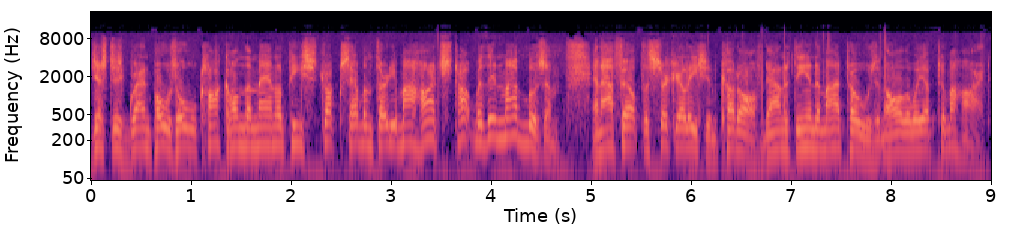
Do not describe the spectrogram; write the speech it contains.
Just as Grandpa's old clock on the mantelpiece struck 7.30, my heart stopped within my bosom, and I felt the circulation cut off down at the end of my toes and all the way up to my heart.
